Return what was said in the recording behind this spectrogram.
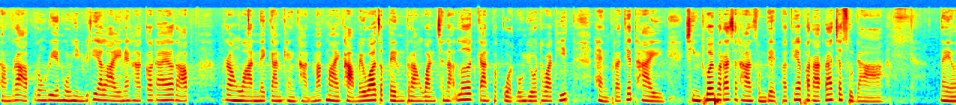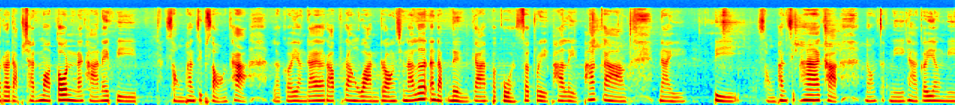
สำหรับโรงเรียนหัวหินวิทยาลัยนะคะ ก็ได้รับรางวัลในการแข่งขันมากมายค่ะ ไม่ว่าจะเป็นรางวัลชนะเลิศการประกวดวงโยธวาทิต แห่งประเทศไทย ชิงถ้วยพระราชทานสมเด็จพระเทพรัตนราชสุดา ในระดับชั้นมต้นนะคะ ในปี 2012 ค่ะ แล้วก็ยังได้รับรางวัลรองชนะเลิศอันดับหนึ่งการประกวด street parade ภาคกลางในปี 2015 ค่ะ นอกจากนี้ค่ะก็ยังมี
